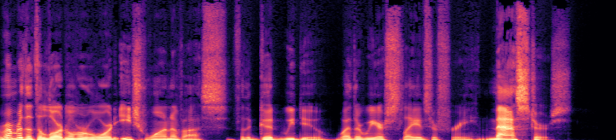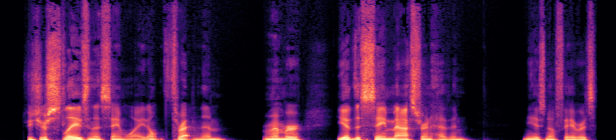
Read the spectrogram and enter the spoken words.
Remember that the Lord will reward each one of us for the good we do, whether we are slaves or free. Masters, treat your slaves in the same way. Don't threaten them. Remember, you have the same master in heaven, and he has no favorites.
